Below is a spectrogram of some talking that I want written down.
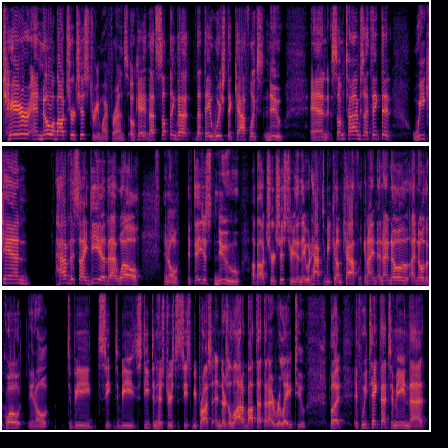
care and know about church history, my friends. Okay, that's something that, that they wish that Catholics knew. And sometimes I think that we can have this idea that, well, you know, if they just knew about church history, then they would have to become Catholic. And I and I know I know the quote, you know, to be to be steeped in history is to cease to be Protestant. And there's a lot about that that I relate to. But if we take that to mean that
